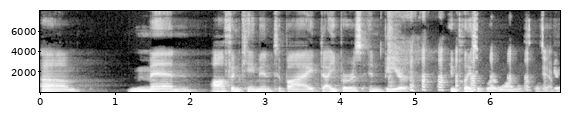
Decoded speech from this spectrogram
um, men often came in to buy diapers and beer in places where Walmart was beer.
